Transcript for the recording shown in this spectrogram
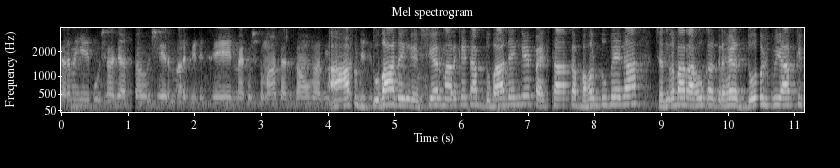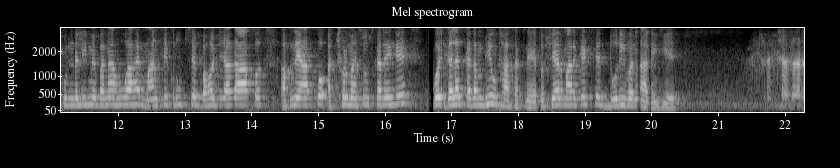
सर मैं ये पूछना चाहता हूँ शेयर मार्केट से मैं कुछ कमा सकता हूँ आप डुबा देंगे शेयर मार्केट आप डुबा देंगे पैसा आपका बहुत डूबेगा। चंद्रमा राहु का ग्रहण दोष भी आपकी कुंडली में बना हुआ है। मानसिक रूप से बहुत ज़्यादा आप अपने आप को अक्षुण महसूस करेंगे। कोई गलत कदम भी उठा सकते हैं तो शेयर मार्केट से दूरी बना लीजिए। अच्छा सर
